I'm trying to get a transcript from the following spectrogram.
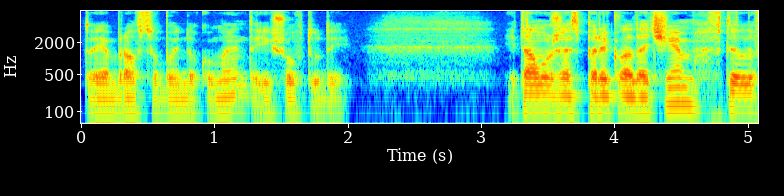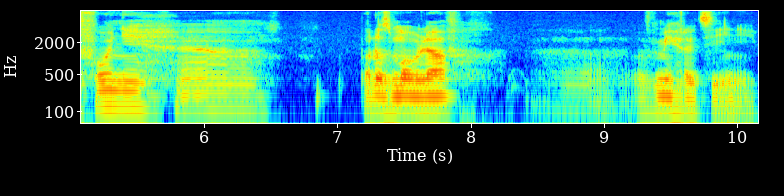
То я брав з собою документи і йшов туди. І там уже з перекладачем в телефоні розмовляв в міграційній.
